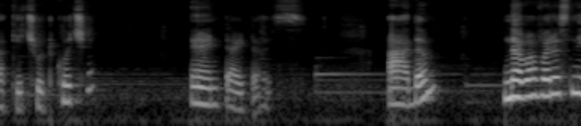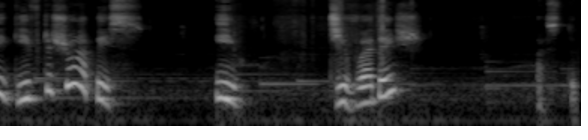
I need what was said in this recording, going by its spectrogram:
બાકી છૂટકો છે. એન્ડ ટાઇટલ્સ. આદમ, નવા વર્ષની ગિફ્ટ શું આપીશ? ઈવ, જીવવા દઈશ. અસ્તુ.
